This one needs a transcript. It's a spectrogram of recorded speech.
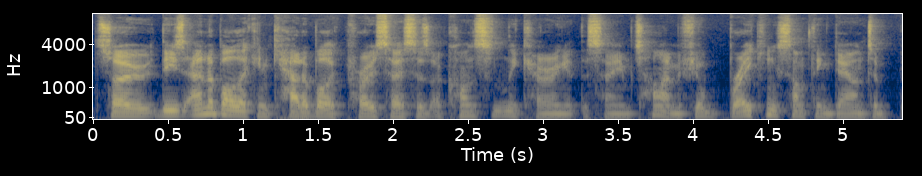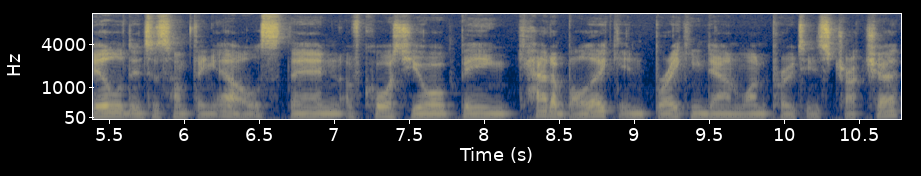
so these anabolic and catabolic processes are constantly occurring at the same time. If you're breaking something down to build into something else, then of course you're being catabolic in breaking down one protein structure,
